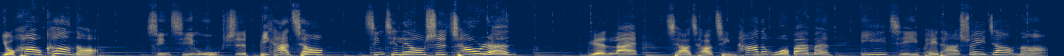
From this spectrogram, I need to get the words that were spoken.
有浩克呢；星期五是皮卡丘；星期六是超人。原来巧巧请他的伙伴们一起陪他睡觉呢。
